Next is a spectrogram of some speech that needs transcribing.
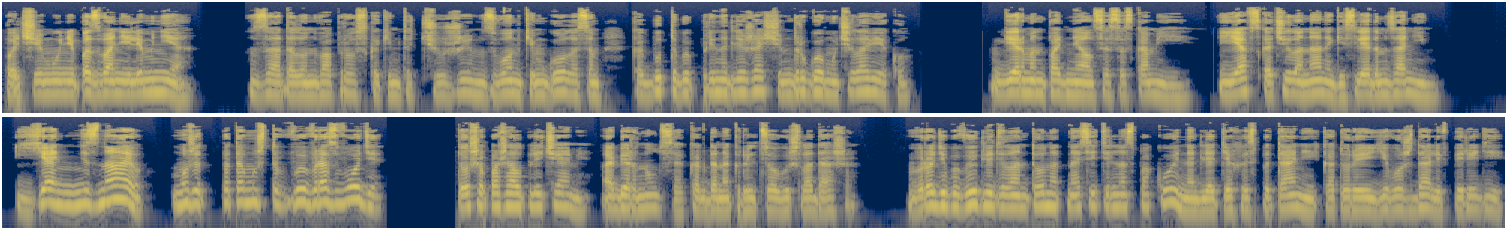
«Почему не позвонили мне?» Задал он вопрос каким-то чужим, звонким голосом, как будто бы принадлежащим другому человеку. Герман поднялся со скамьи. Я вскочила на ноги следом за ним. «Я не знаю. Может, потому что вы в разводе?» Тоша пожал плечами, обернулся, когда на крыльцо вышла Даша. Вроде бы выглядел Антон относительно спокойно для тех испытаний, которые его ждали впереди.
